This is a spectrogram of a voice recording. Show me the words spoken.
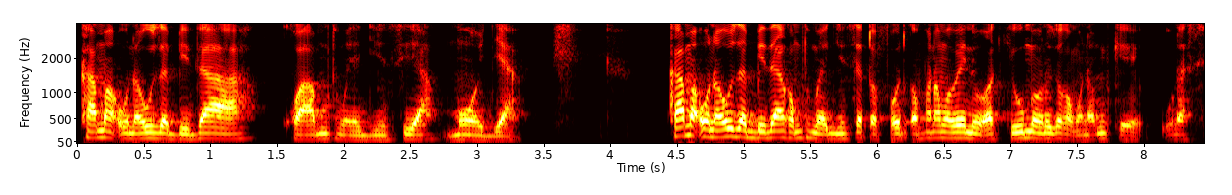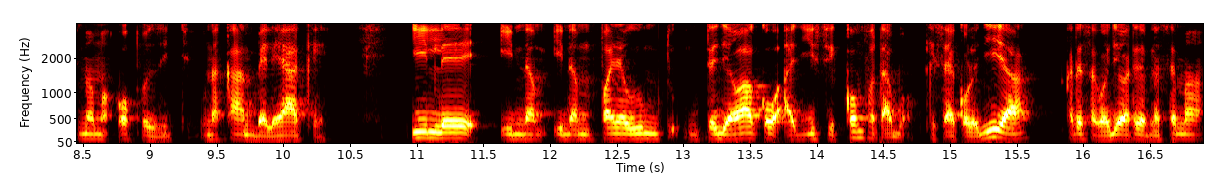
kama unauza bidhaa kwa mtu mwenye jinsia moja kama unauza bidhaa kwa mtu mwenye jinsia tofauti kwa mfano kama wewe ni wa kiume unauza kwa mwanamke unasimama opposite unakaa mbele yake. Ile ina, inamfanya huyu mtu mteja wako ajihisi comfortable kisaikolojia. Katika saikolojia wateja tunasema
